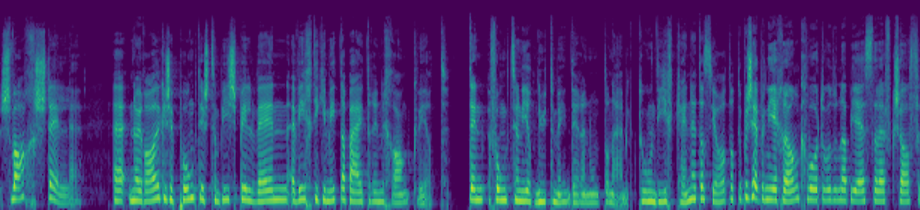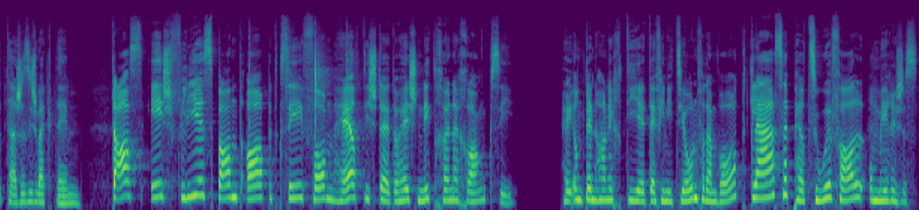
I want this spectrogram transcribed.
Schwachstellen. Ein neuralgischer Punkt ist zum Beispiel, wenn eine wichtige Mitarbeiterin krank wird. Dann funktioniert nichts mehr in dieser Unternehmung. Du und ich kennen das ja, oder? Du bist eben nie krank geworden, wo du noch bei SRF geschafft hast. Es ist wegen dem. Das ist Fließbandarbeit vom härtesten. Du hast nicht krank sein. Hey, und dann habe ich die Definition von dem Wort gelesen per Zufall und mir ist es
